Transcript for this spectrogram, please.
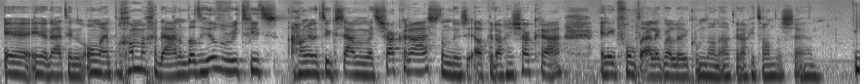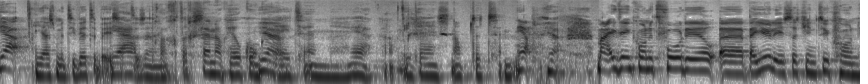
eh, inderdaad in een online programma gedaan. Omdat heel veel retweets hangen natuurlijk samen met chakra's. Dan doen ze elke dag een chakra. En ik vond het eigenlijk wel leuk om dan elke dag iets anders, eh, Ja, juist met die wetten bezig ja te zijn. prachtig. Ze zijn ook heel concreet. En eh, ja, iedereen snapt het. En, ja. Ja, maar ik denk gewoon het voordeel eh, bij jullie is dat je natuurlijk gewoon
